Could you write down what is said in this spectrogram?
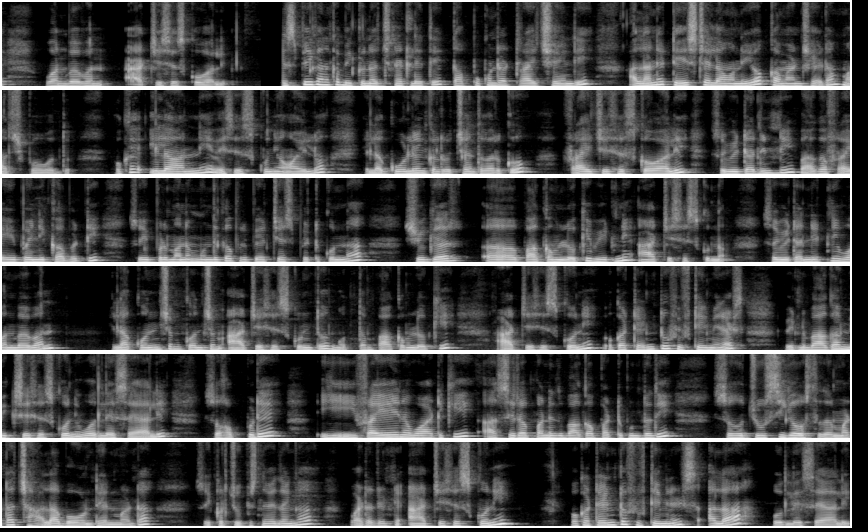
వన్ బై వన్ యాడ్ చేసేసుకోవాలి. రెసిపీ కనుక మీకు నచ్చినట్లయితే తప్పకుండా ట్రై చేయండి. అలానే టేస్ట్ ఎలా ఉన్నాయో కమెంట్ చేయడం మర్చిపోవద్దు. ఓకే? ఇలా అన్నీ వేసేసుకుని ఆయిల్లో ఇలా గోల్డెన్ కలర్ వచ్చేంత వరకు ఫ్రై చేసేసుకోవాలి. సో వీటన్నింటినీ బాగా ఫ్రై అయిపోయినాయి కాబట్టి సో ఇప్పుడు మనం ముందుగా ప్రిపేర్ చేసి పెట్టుకున్న షుగర్ పాకంలోకి వీటిని యాడ్ చేసేసుకుందాం. సో వీటన్నిటిని వన్ బై వన్ ఇలా కొంచెం కొంచెం యాడ్ చేసేసుకుంటూ మొత్తం పాకంలోకి యాడ్ చేసేసుకొని ఒక టెన్ టు ఫిఫ్టీన్ మినిట్స్ వీటిని బాగా మిక్స్ చేసేసుకొని వదిలేసేయాలి. సో అప్పుడే ఈ ఫ్రై అయిన వాటికి ఆ సిరప్ అనేది బాగా పట్టుకుంటుంది. సో జ్యూసీగా వస్తుంది అనమాట చాలా బాగుంటాయి అనమాట సో ఇక్కడ చూపిస్తున్న విధంగా వాటన్నిటిని యాడ్ చేసేసుకొని ఒక టెన్ టు ఫిఫ్టీన్ మినిట్స్ అలా వదిలేసేయాలి.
